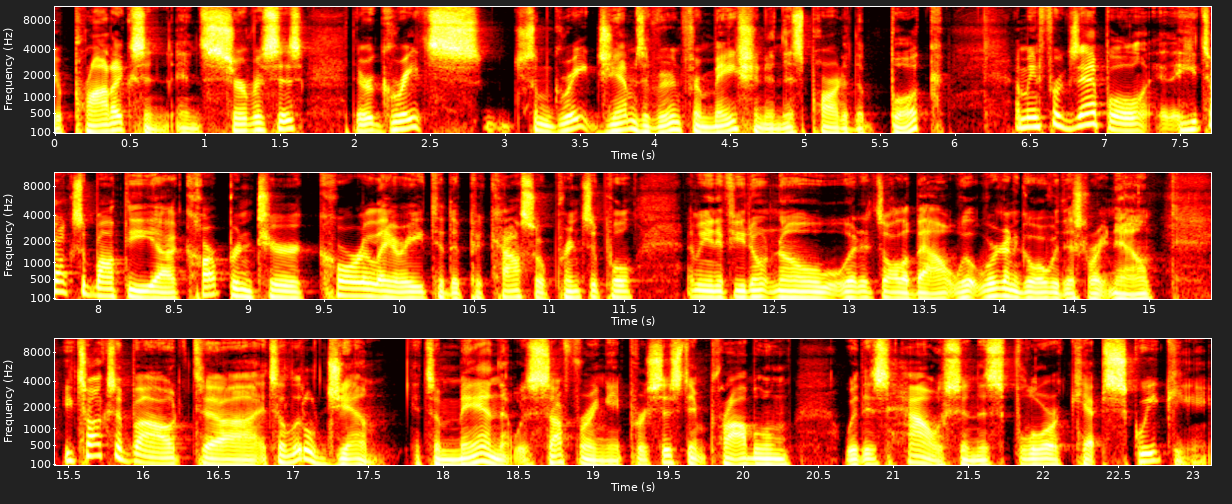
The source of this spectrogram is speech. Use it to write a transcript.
your products and, and services. There are great some great gems of information in this part of the book. I mean, for example, he talks about the uh, Carpenter corollary to the Picasso principle. I mean, if you don't know what it's all about, we're going to go over this right now. He talks about uh, it's a little gem. It's a man that was suffering a persistent problem with his house, and this floor kept squeaking.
